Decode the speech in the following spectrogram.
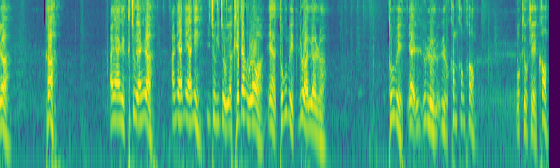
야 가! 아니 아니 그쪽이 아니라 아니 아니 아니 이쪽 이쪽 야 계단 올라와 야 도그밋 일로와 일로와 일로와 도그밋 야 일로 일로 일로 come come come 오케이 오케이 come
